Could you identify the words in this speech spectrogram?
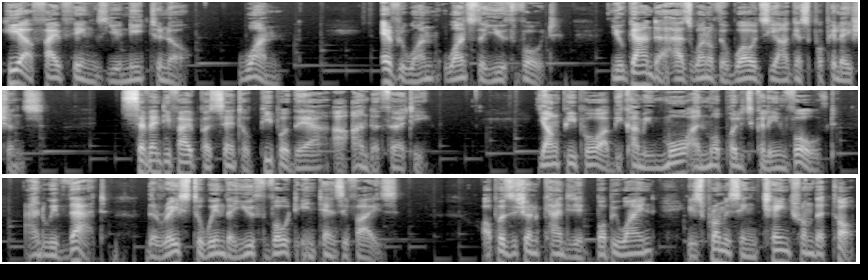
Here are five things you need to know. 1. Everyone wants the youth vote. Uganda has one of the world's youngest populations. 75% of people there are under 30. Young people are becoming more and more politically involved, and with that, the race to win the youth vote intensifies. Opposition candidate Bobi Wine is promising change from the top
